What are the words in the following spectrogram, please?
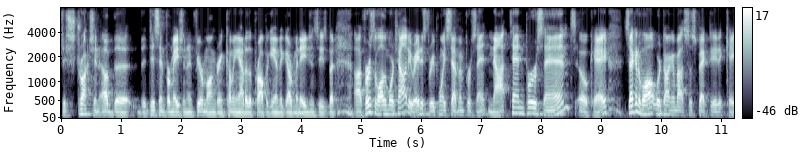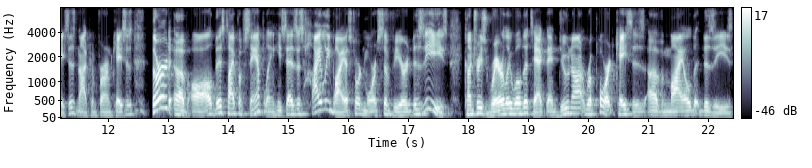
destruction of the the disinformation and fear mongering coming out of the propaganda government agencies. But uh, first of all, the mortality rate is 3.7 percent, not 10 percent. Okay. Second of all, we're talking about suspected cases, not confirmed cases. Third of all, this type of sampling, he says, is highly biased toward more severe disease. Countries rarely will detect and do not report cases of mild disease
